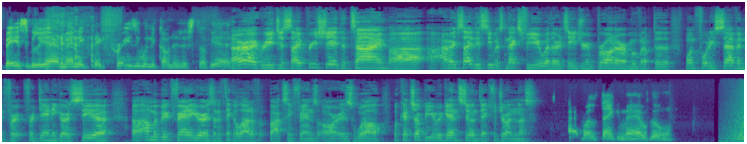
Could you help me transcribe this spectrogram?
Basically, yeah, man, they they're crazy when it comes to this stuff. Yeah. All right, Regis. I appreciate the time. Uh, I'm excited to see what's next for you, whether it's Adrian Broner or moving up to 147 for, for Danny Garcia. Uh, I'm a big fan of yours, and I think a lot of boxing fans are as well. We'll catch up with you again soon. Thanks for joining us. All right, brother. Thank you, man. Have a good one.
